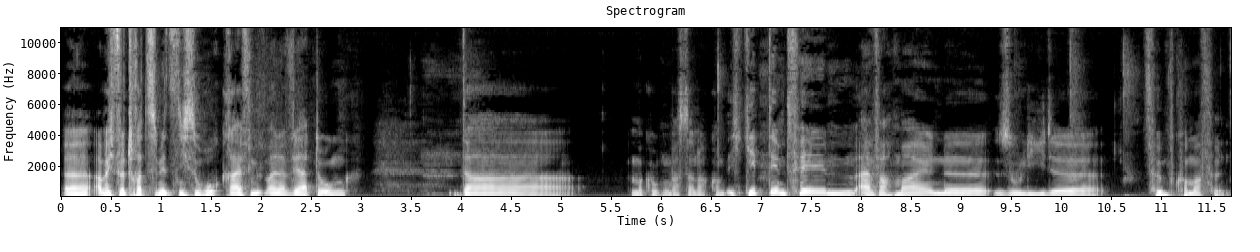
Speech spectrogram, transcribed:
Äh, aber ich würde trotzdem jetzt nicht so hochgreifen mit meiner Wertung. Da mal gucken, was da noch kommt. Ich gebe dem Film einfach mal eine solide 5,5.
